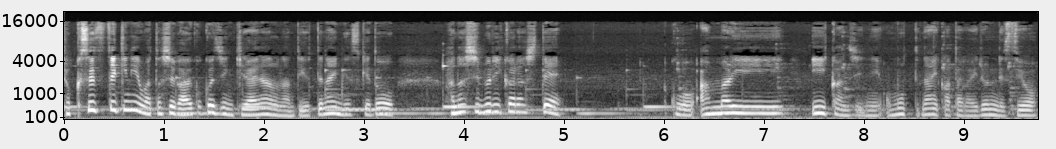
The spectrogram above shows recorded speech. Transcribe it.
直接的に私外国人嫌いなのなんて言ってないんですけど話しぶりからしてこうあんまりいい感じに思ってない方がいるんですよ。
